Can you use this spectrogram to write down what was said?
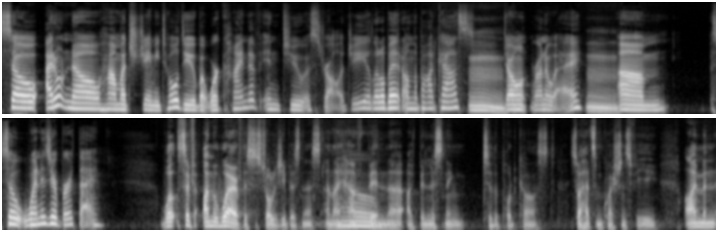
So I don't know how much Jamie told you, but we're kind of into astrology a little bit on the podcast. Mm. Don't run away. Um, so when is your birthday? Well, so if- I'm aware of this astrology business, and I have Oh. been. Uh, I've been listening to the podcast, so I had some questions for you. I'm an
